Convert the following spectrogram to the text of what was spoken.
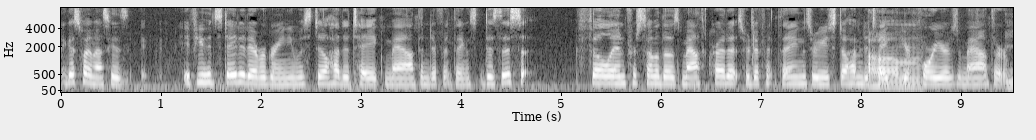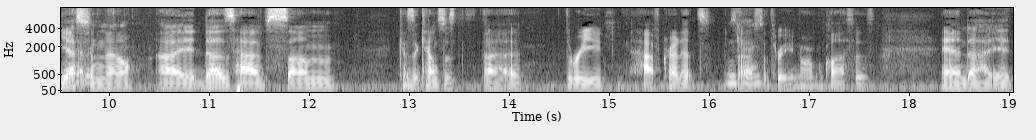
I guess what I'm asking is, if you had stayed at Evergreen, you would still had to take math and different things. Does this fill in for some of those math credits or different things, or are you still having to take your Um, four years of math or Yes whatever? and no. Uh, it does have some, because it counts as uh, three half credits, so Okay. it's the three normal classes, and uh, it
